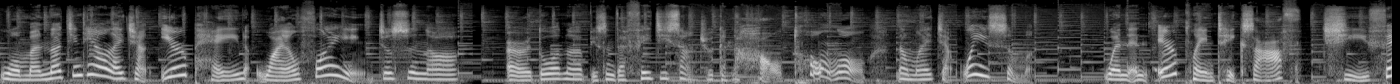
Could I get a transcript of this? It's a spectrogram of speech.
我们呢，今天要来讲 ear pain while flying，就是呢，耳朵呢，比如说你在飞机上就会感到好痛哦。那我们来讲为什么？When an airplane takes off，起飞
